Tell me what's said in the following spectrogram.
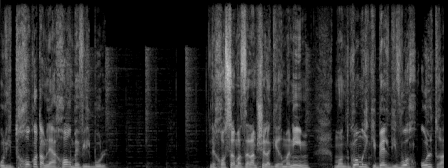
ולדחוק אותם לאחור בבלבול. לחוסר מזלם של הגרמנים, מונטגומרי קיבל דיווח אולטרה,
